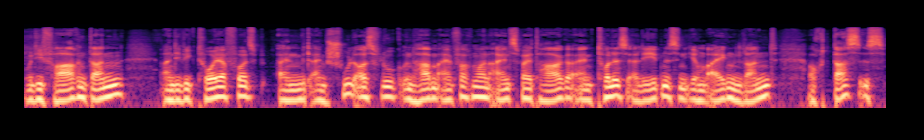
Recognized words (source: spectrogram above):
und die fahren dann an die Victoria Falls ein, mit einem Schulausflug und haben einfach mal ein, zwei Tage ein tolles Erlebnis in ihrem eigenen Land. Auch das ist,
